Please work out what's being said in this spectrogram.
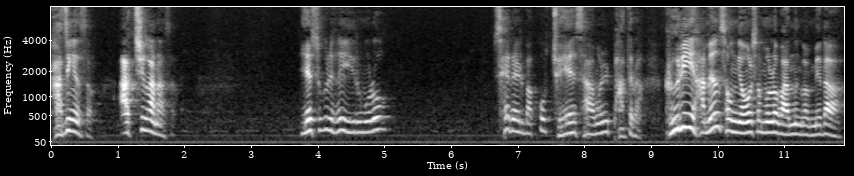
가정에서, 악취가 나서. 예수 그리스도의 이름으로 세례를 받고 죄 사함을 받으라. 그리하면 성령을 선물로 받는 겁니다.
